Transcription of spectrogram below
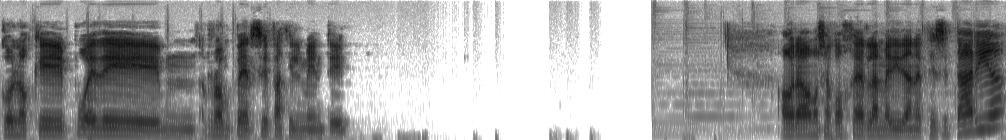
con lo que puede mm, romperse fácilmente. Ahora vamos a coger la medida necesaria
